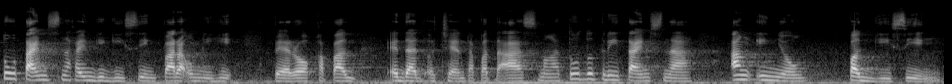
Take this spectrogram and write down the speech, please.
two times na kayong gigising para umihi. Pero kapag edad 80 pataas, mga 2 to 3 times na ang inyong paggising.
